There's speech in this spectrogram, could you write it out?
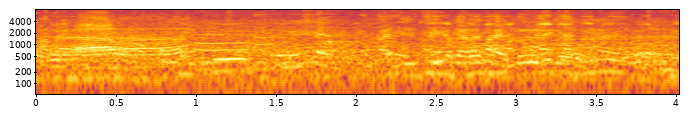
ขอบคุณครับ อันนี้จริกันล้วถ่ายรูปให้กันนิดนึงโอเค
